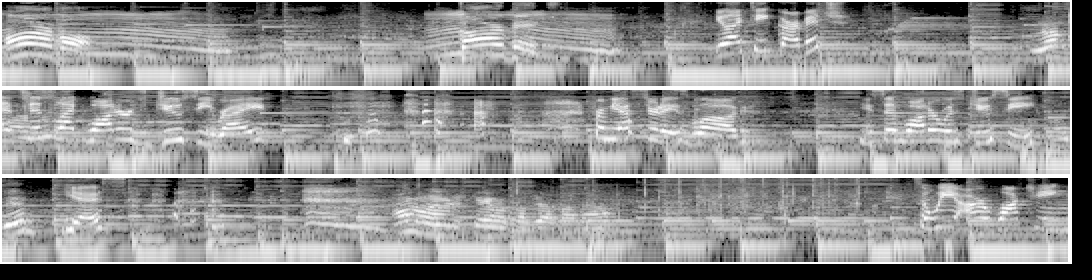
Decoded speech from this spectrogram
Horrible. Garbage. You like to eat garbage? It's just like water's juicy, right? From yesterday's vlog. You said water was juicy. I did? Yes. I don't understand what comes out of my mouth. So we are watching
